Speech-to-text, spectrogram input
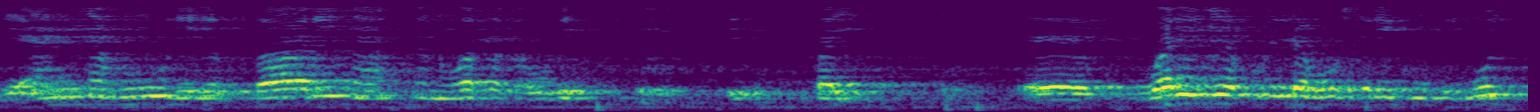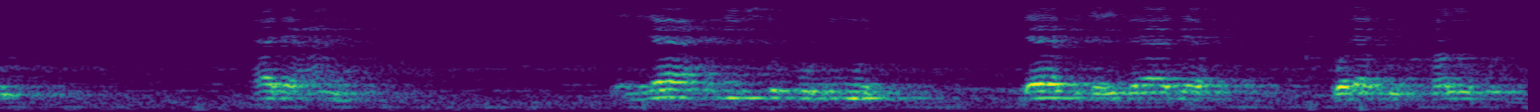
لأنه لإبطال ما من وصفه به. طيب. أه ولم يكن له شريك في الملك. هذا عام. لا أحد يشرك في الملك. لا في العبادة. ولا في الخلق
